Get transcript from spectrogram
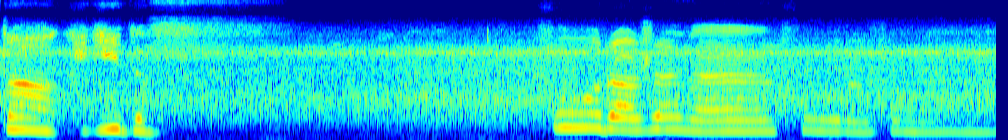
Так, їдемо. Фура жене, фура жене.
